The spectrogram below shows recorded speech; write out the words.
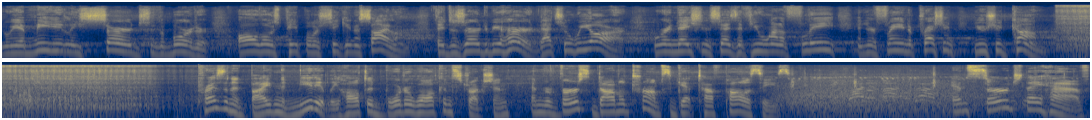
we immediately surge to the border. All those people are seeking asylum. They deserve to be heard. That's who we are. We're a nation that says if you want to flee and you're fleeing oppression, you should come. President Biden immediately halted border wall construction and reversed Donald Trump's get tough policies. And surge they have,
